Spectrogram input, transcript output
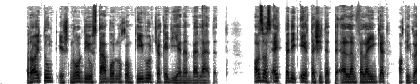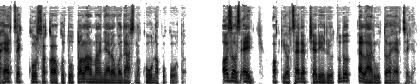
Rajtunk és Nordius tábornokon kívül csak egy ilyen ember lehetett. Azaz egy pedig értesítette ellenfeleinket, akik a herceg korszakalkotó találmányára vadásznak hónapok óta. Azaz egy, aki a szerepcseréről tudott, elárulta a herceget.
